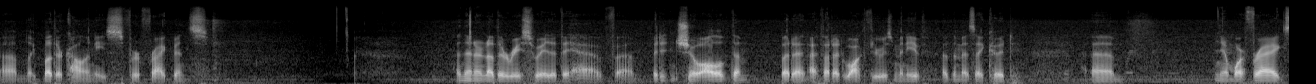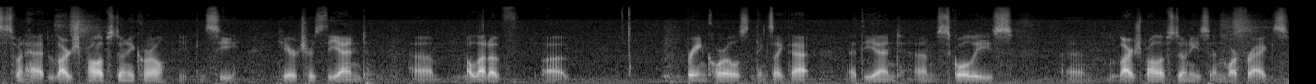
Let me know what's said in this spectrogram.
um, like mother colonies for fragments. And then another raceway that they have, um, I didn't show all of them, but I, I, thought I'd walk through as many of, of them as I could. Um, you know, more frags. This one had large polyp stony coral. You can see here towards the end um, a lot of uh, brain corals and things like that at the end. Um, scolies, um, large polyp stonies, and more frags.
